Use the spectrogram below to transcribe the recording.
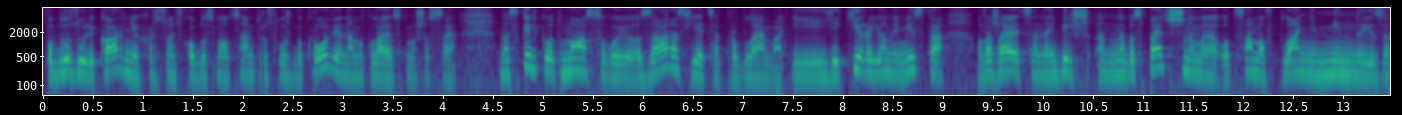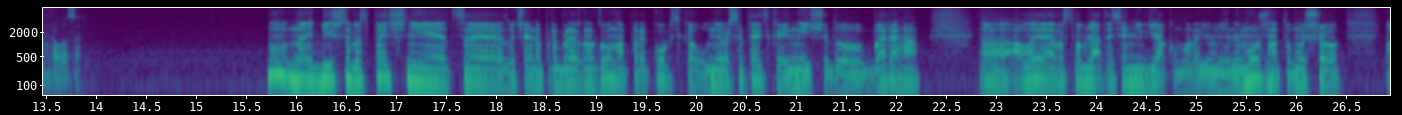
поблизу лікарні Херсонського обласного центру служби крові на Миколаївському шосе. Наскільки от масовою зараз є ця проблема, і які райони міста вважаються найбільш небезпечними, от саме в плані мінної загрози? Ну, найбільш небезпечні це звичайно прибережна зона, Перекопська, університетська і нижче до берега. Е, Але розслаблятися ні в якому районі не можна, тому що е,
